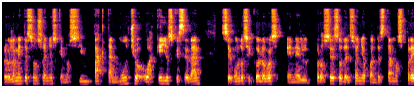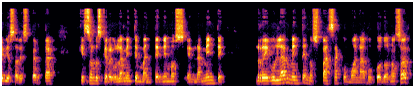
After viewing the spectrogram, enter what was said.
Regularmente son sueños que nos impactan mucho o aquellos que se dan, según los psicólogos, en el proceso del sueño cuando estamos previos a despertar, que son los que regularmente mantenemos en la mente. Regularmente nos pasa como a Nabucodonosor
